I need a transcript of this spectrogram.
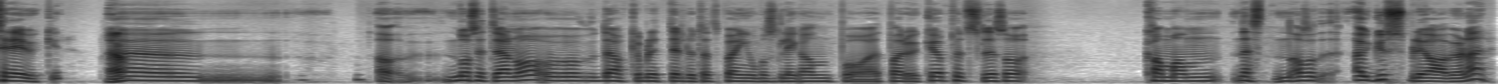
tre uker. Ja. Uh, nå sitter vi her nå, og det har ikke blitt delt ut et poeng i Obos-ligaen på et par uker. Og plutselig så kan man nesten Altså, august blir avgjørende her.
